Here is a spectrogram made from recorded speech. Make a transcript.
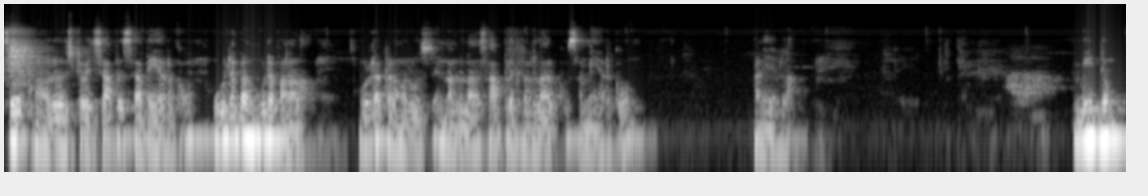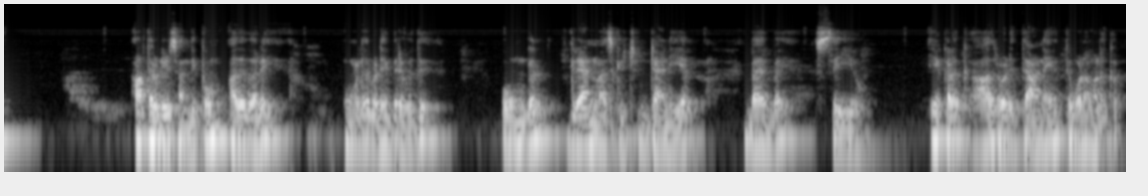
சேப்பம் ரோஸ்ட்டை வச்சு சாப்பிட செம்மையாக இருக்கும். உருளைக்கிழங்கு கூட பண்ணலாம். உருளைக்கிழங்கு ரோஸ்ட்டு நல்லா சாப்பிட்றதுக்கு நல்லாயிருக்கும் செம்மையாக இருக்கும். பண்ணிடலாம். மீண்டும் அடுத்த வீடியோ சந்திப்போம். அதுவரை உங்களது விடைபெறுவது உங்கள் grand mass kitchen Daniel bye bye செய்யோ எங்களுக்கு ஆதரவளித்த அனைத்து உலகளுக்கும்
